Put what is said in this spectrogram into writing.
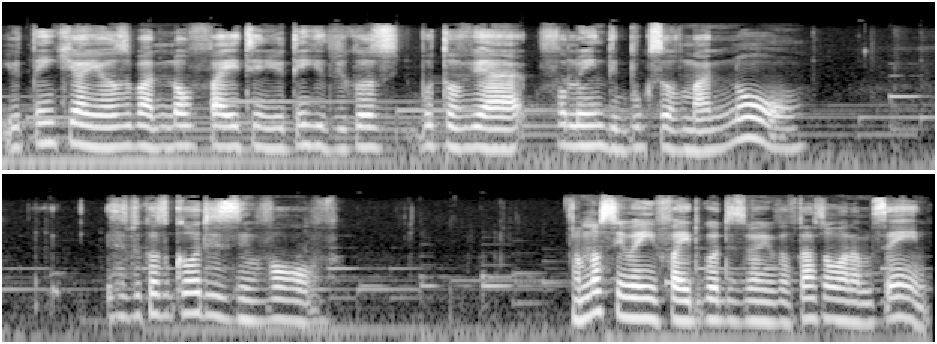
you think you and your husband not fighting, you think it's because both of you are following the books of man. No. It's because God is involved. I'm not saying when you fight, God is not involved. That's not what I'm saying.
